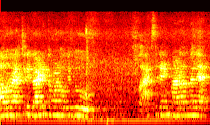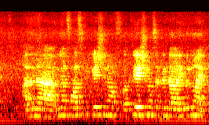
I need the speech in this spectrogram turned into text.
ಅವರು ಆಕ್ಚುಲಿ ಗಾಡಿ ತಗೊಂಡು ಹೋಗಿದ್ದು ಆಕ್ಸಿಡೆಂಟ್ ಮಾಡಾದ್ಮೇಲೆ ಅದನ್ನ even falsification of creation of certain ಇದನ್ನು ಆಯ್ತು.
